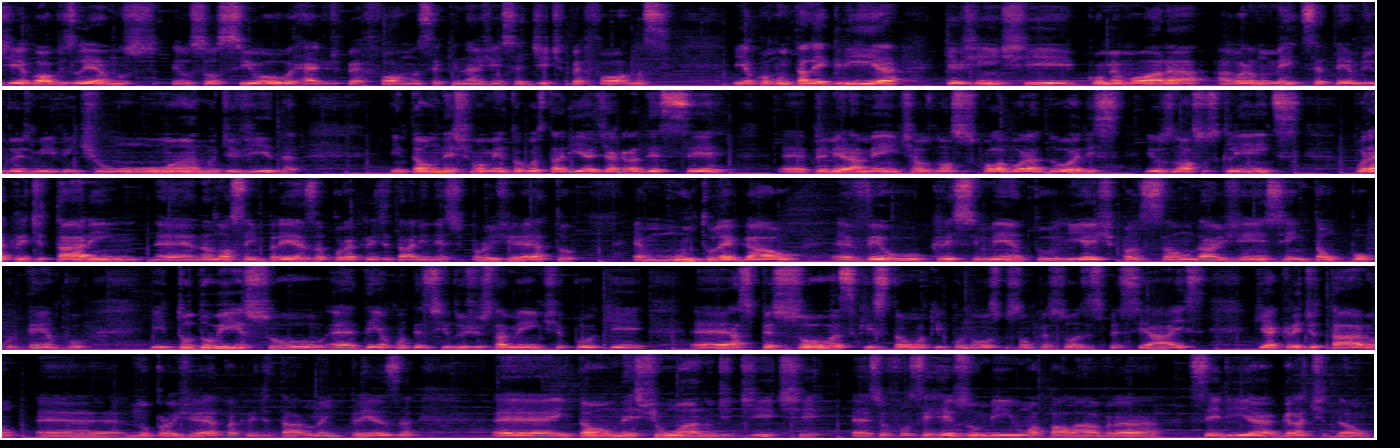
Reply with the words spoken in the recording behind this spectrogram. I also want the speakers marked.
Speaker 1: Diego Alves Lemos, eu sou CEO e Head de Performance aqui na agência DIT Performance e é com muita alegria que a gente comemora agora no mês de setembro de 2021 um ano de vida. Então, neste momento, eu gostaria de agradecer é, primeiramente aos nossos colaboradores e os nossos clientes por acreditarem é, na nossa empresa, por acreditarem nesse projeto. É muito legal é, ver o crescimento e a expansão da agência em tão pouco tempo. E tudo isso é, tem acontecido justamente porque é, as pessoas que estão aqui conosco são pessoas especiais que acreditaram é, no projeto, acreditaram na empresa. É, então, neste um ano de DIT, é, se eu fosse resumir em uma palavra, seria gratidão.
